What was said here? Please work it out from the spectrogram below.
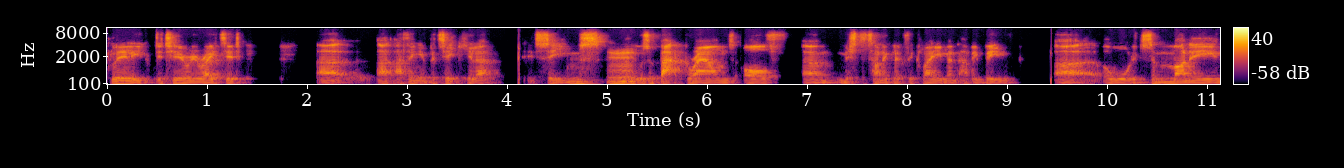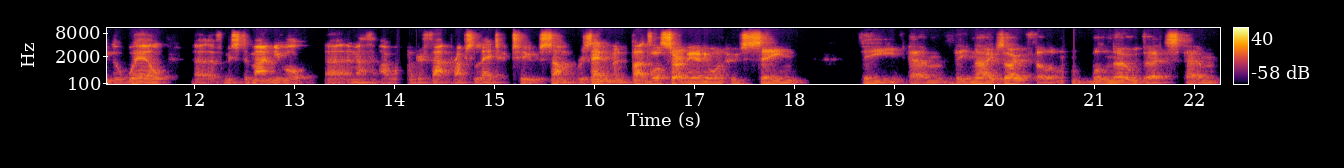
clearly deteriorated uh, I think in particular it seems. Mm. There was a background of um, Mr. Tunnicliffe, the claimant, having been uh, awarded some money in the will uh, of Mr. Manuel, uh, and I, I wonder if that perhaps led to some resentment. But Well, certainly anyone who's seen the um, the Knives Out film will know that um,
